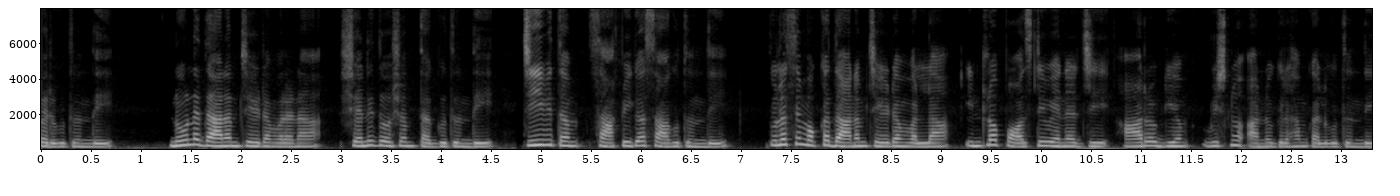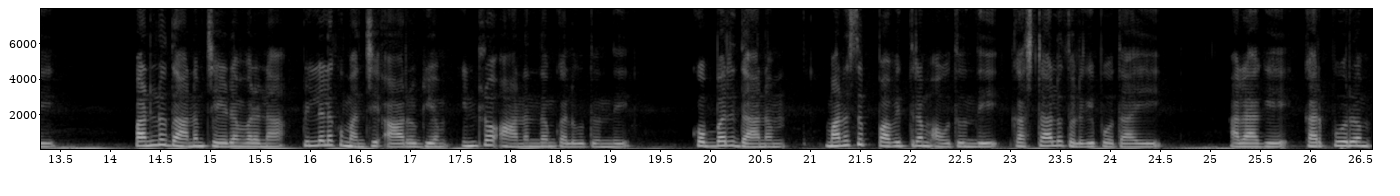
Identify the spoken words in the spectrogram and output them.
పెరుగుతుంది. నూనె దానం చేయడం వలన శని దోషం తగ్గుతుంది. జీవితం సాఫీగా సాగుతుంది. తులసి మొక్క దానం చేయడం వల్ల ఇంట్లో పాజిటివ్ ఎనర్జీ ఆరోగ్యం విష్ణు అనుగ్రహం కలుగుతుంది. పండ్లు దానం చేయడం వలన పిల్లలకు మంచి ఆరోగ్యం ఇంట్లో ఆనందం కలుగుతుంది. కొబ్బరి దానం మనసు పవిత్రం అవుతుంది కష్టాలు తొలగిపోతాయి. అలాగే కర్పూరం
